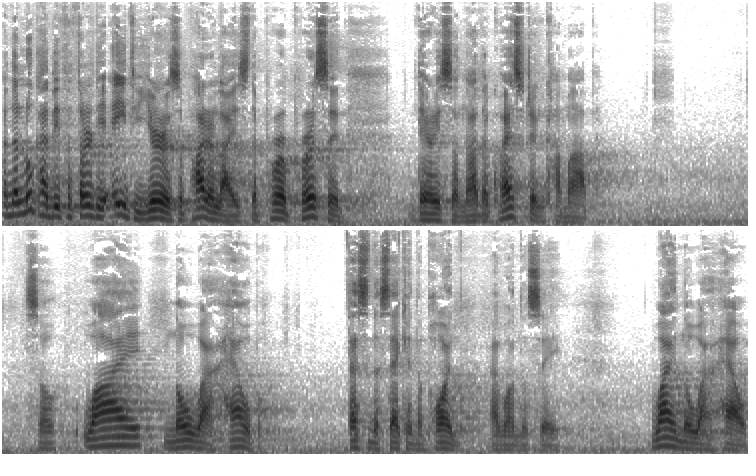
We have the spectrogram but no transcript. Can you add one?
And then look at this 38 years paralyzed poor person. There is another question come up. So why no one help? That's the second point I want to say. Why no one help?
